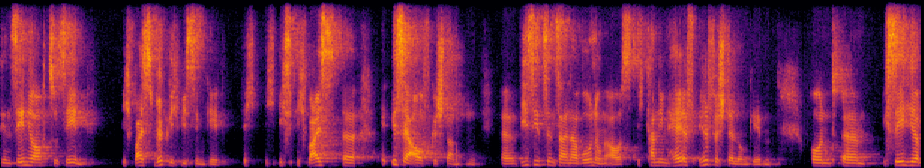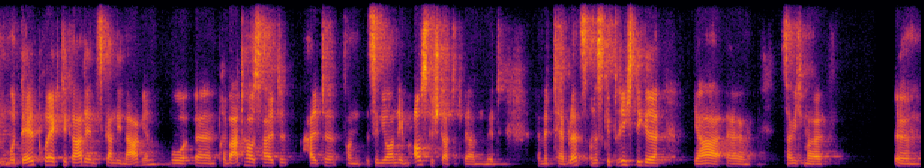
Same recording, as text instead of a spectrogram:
den Senior auch zu sehen. Ich weiß wirklich, wie es ihm geht. Ich, ich, ich weiß, äh, ist er aufgestanden? Äh, wie sieht es in seiner Wohnung aus? Ich kann ihm Hilf Hilfestellung geben. Und ähm, ich sehe hier Modellprojekte gerade in Skandinavien, wo äh, Privathaushalte Halte von Senioren eben ausgestattet werden mit, äh, mit Tablets. Und es gibt richtige, ja, äh, sage ich mal, ähm,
